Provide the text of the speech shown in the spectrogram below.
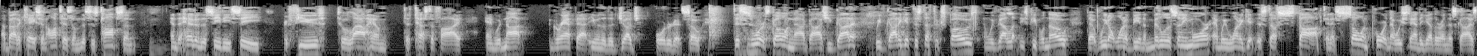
about a case in autism. This is Thompson, and the head of the CDC refused to allow him to testify and would not grant that even though the judge ordered it. So this is where it's going now, guys. You've got to, we've got to get this stuff exposed and we've got to let these people know that we don't want to be in the middle of this anymore and we want to get this stuff stopped. And it's so important that we stand together in this, guys.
